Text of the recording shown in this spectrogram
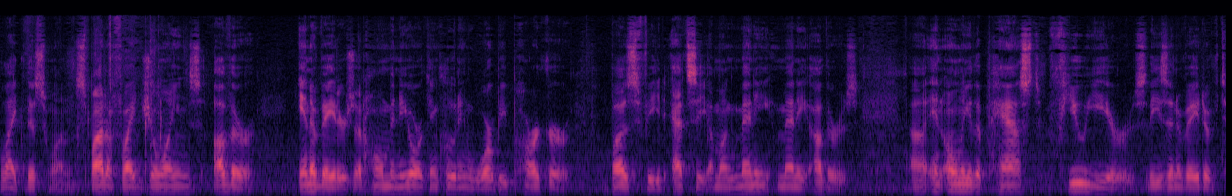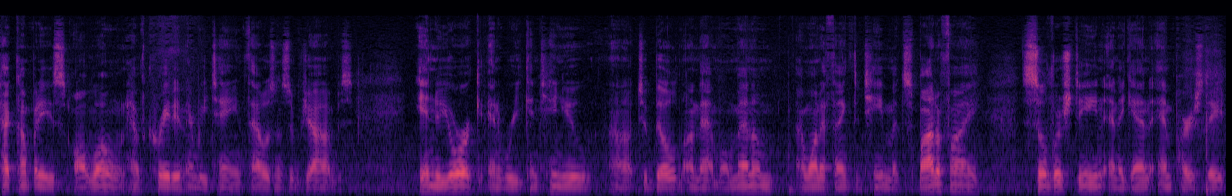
like this one. Spotify joins other innovators at home in New York, including Warby Parker, BuzzFeed, Etsy, among many, many others. Uh, in only the past few years, these innovative tech companies alone have created and retained thousands of jobs in New York, and we continue uh, to build on that momentum. I want to thank the team at Spotify, Silverstein, and again, Empire State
